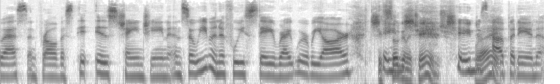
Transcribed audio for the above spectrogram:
US and for all of us it is changing and so even if we stay right where we are change, still gonna change. change is Right. happening Um,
